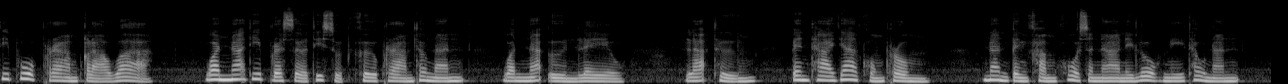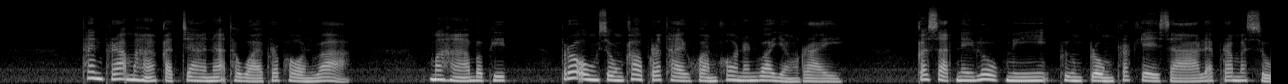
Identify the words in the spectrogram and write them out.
ที่พวกพราหมณ์กล่าวว่า วันณะที่ประเสริฐที่สุดคือพราหมณ์เท่านั้น วันณะอื่นเลว ละถึงเป็นทายาทของพรหมนั่นเป็นคำโฆษณาในโลกนี้เท่านั้น ท่านพระมหากัจจานะถวายพระพรว่า มหาบพิษพระองค์ทรงเข้าพระทัยความข้อนั้นว่าอย่างไร กษัตริย์ในโลกนี้พึงปลงพระเกศาและพระมสุ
